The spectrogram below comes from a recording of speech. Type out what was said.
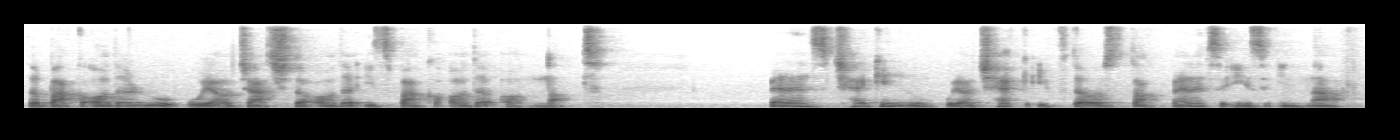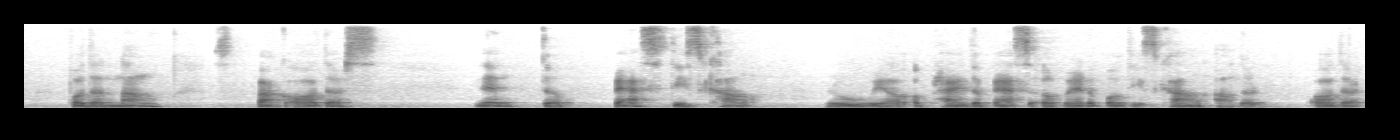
The back order rule will judge the order is back order or not. Balance checking rule will check if the stock balance is enough for the non-back orders. Then the best discount rule will apply the best available discount on the order.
